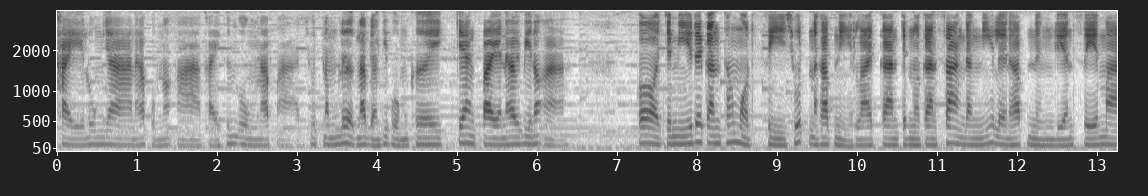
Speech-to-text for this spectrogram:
ไข่ลงยานะครับผมเนาะอ่าไข่ครึ่งองค์นะครับอ่าชุดนำเลิกนะครับอย่างที่ผมเคยแจ้งไปนะครับพี่ๆเนาะอ่าก็จะมีด้วยกันทั้งหมด 4 ชุดนะครับนี่รายการจำนวนการสร้างดังนี้เลยนะครับ 1 เหรียญเสมา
